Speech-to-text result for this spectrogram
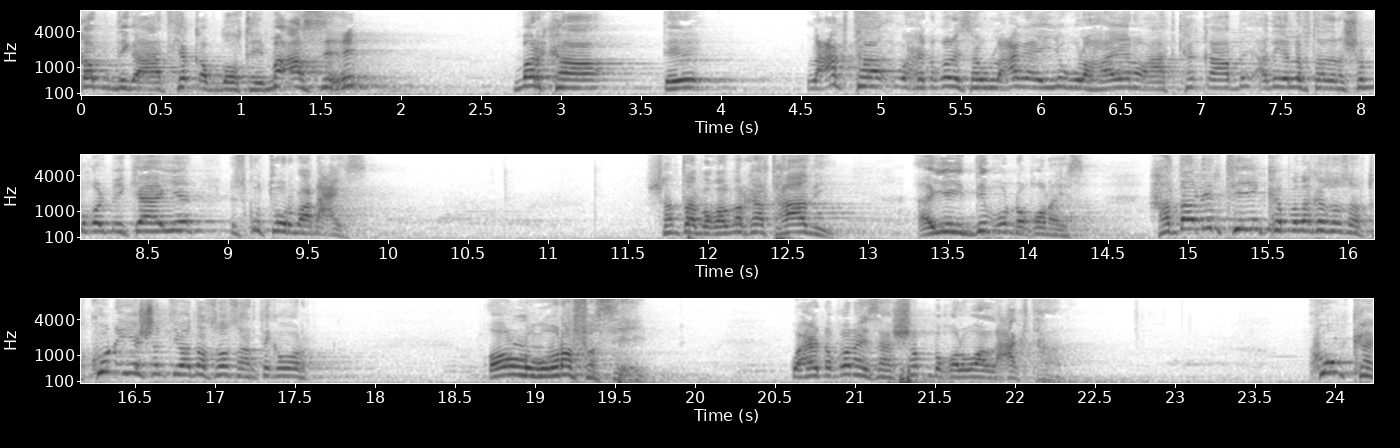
Qabdiga aad ka qabdootay ma asixin. Markaa dee lacagtaa waxay noqonaysaa lacag ay iyagu lahaayeen oo aad ka qaaday. Adiga laftaadana shan boqol bay ka hayeen. Isku tuur baa dhacaysa. Shanta boqol markaa taadii ayay dib u noqonaysa haddaad intii in ka badan ka soo saarto kun iyo shantiiba haddaad soo saartay ka waran oon laguna fasixin. Waxay noqonaysaa shan boqol waa lacagtaada. Kunka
